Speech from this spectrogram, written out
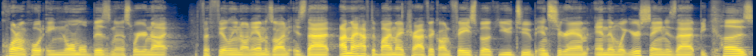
quote unquote a normal business where you're not fulfilling on Amazon is that I might have to buy my traffic on Facebook, YouTube, Instagram, and then what you're saying is that because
